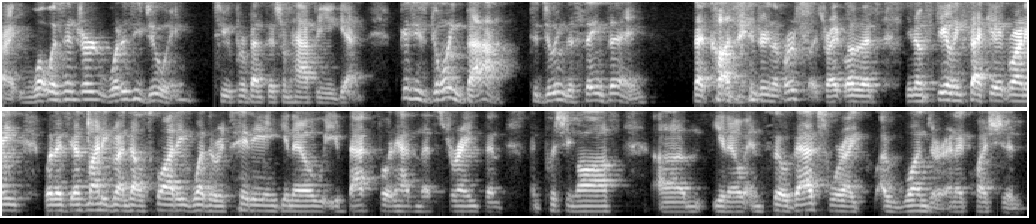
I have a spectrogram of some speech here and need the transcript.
right, what was injured? What is he doing? To prevent this from happening again because he's going back to doing the same thing that caused injury in the first place, right? Whether that's you know stealing second, running, whether it's Yasmani Grandal squatting, whether it's hitting, you know, your back foot having that strength and and pushing off, um, you know, and so that's where I I wonder and I question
